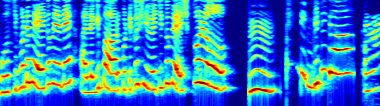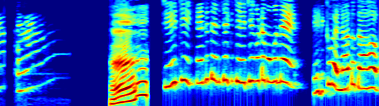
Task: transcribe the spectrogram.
ബൂസ്റ്റ് കൊണ്ട് വേഗം വേണേ അല്ലെങ്കിൽ പാറക്കുട്ടിക്ക് ശിവച്ചിക്ക് വിശക്കുള്ളൂ ചേച്ചി എന്നെ തനിച്ചാക്കി ചേച്ചി എങ്ങോട്ടാ പോകുന്നേ എനിക്ക് വല്ലാത്ത ദാഹം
